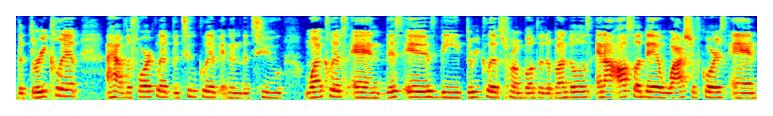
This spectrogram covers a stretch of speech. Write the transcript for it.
the three clip I have the four clip, the two clip, and then the two one clips. And this is the three clips from both of the bundles. And I also did wash, of course, and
